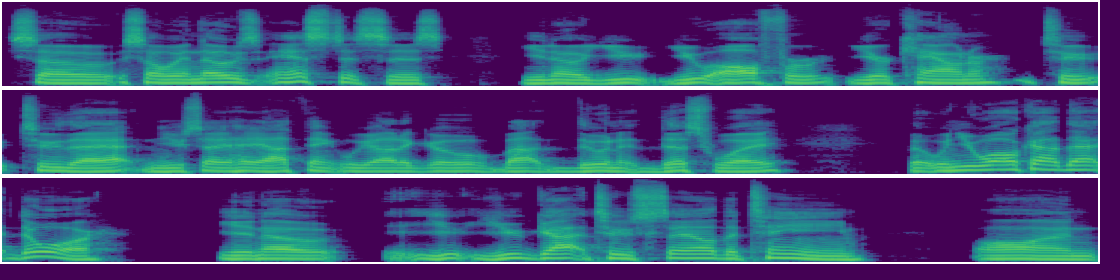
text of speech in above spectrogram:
So so in those instances you know you you offer your counter to to that and you say hey i think we ought to go about doing it this way but when you walk out that door you know you you got to sell the team on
